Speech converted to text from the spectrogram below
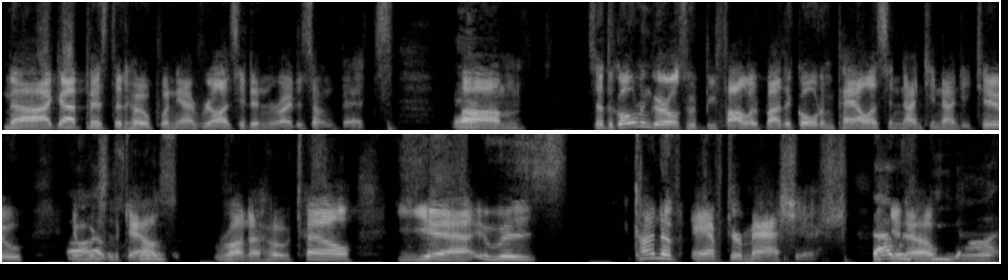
no, I got pissed at Hope when I realized he didn't write his own bits. Yeah. Um, so the Golden Girls would be followed by the Golden Palace in 1992, in Oh, which the was gals run a hotel. Yeah, it was kind of after Mash-ish. That was know? beyond.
